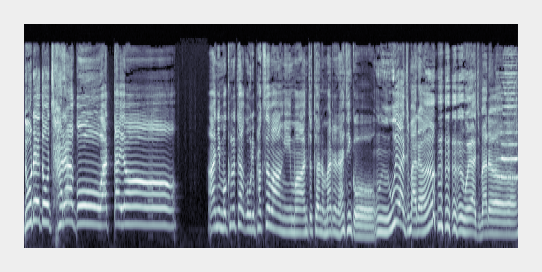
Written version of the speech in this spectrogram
노래도 잘하고 왔다요. 아니 뭐 그렇다고 우리 박서방이 뭐 안 좋다는 말은 아니고. 응, 오해하지 마라. 오해하지 마라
